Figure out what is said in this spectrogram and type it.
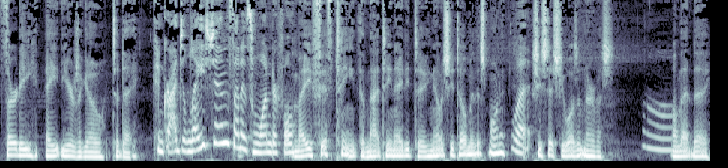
38 years ago today. Congratulations. That is wonderful. May 15th of 1982. You know what she told me this morning? What? She said she wasn't nervous Aww. on that day.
